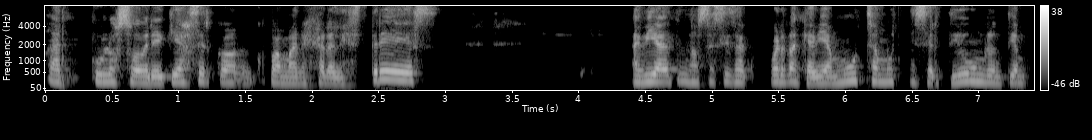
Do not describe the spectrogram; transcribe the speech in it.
artículos sobre qué hacer para manejar el estrés. Había, no sé si se acuerdan que había mucha, mucha incertidumbre, un tiempo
